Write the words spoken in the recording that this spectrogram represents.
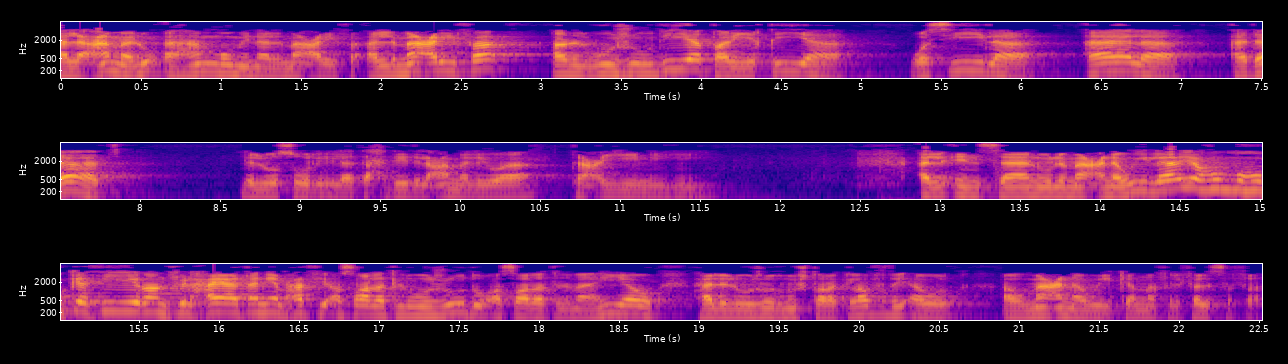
العمل أهم من المعرفة. المعرفة الوجودية طريقية وسيلة آلة أداة للوصول إلى تحديد العمل وتعيينه. الإنسان المعنوي لا يهمه كثيرا في الحياة أن يبحث في أصالة الوجود وأصالة الماهية هل الوجود مشترك لفظي أو أو معنوي كما في الفلسفة.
